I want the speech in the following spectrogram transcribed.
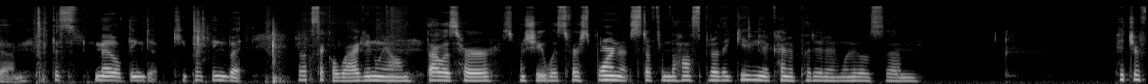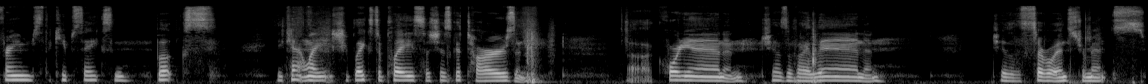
um, put this metal thing to keep her thing, but it looks like a wagon wheel. That was her when she was first born. Stuff from the hospital they give you. I kind of put it in one of those um, picture frames, the keepsakes and books. You can't like, she likes to play, so she has guitars and uh, accordion, and she has a violin, and she has several instruments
